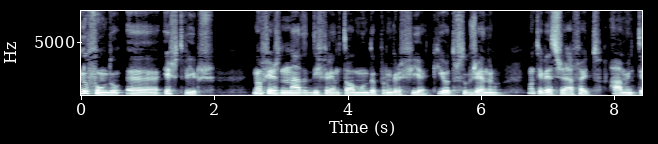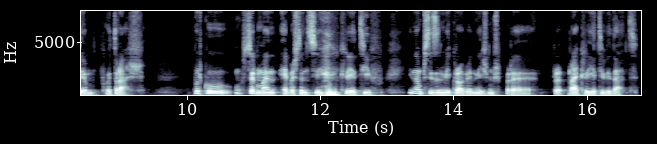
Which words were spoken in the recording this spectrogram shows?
No fundo, uh, este vírus não fez nada diferente ao mundo da pornografia que outro subgénero não tivesse já feito há muito tempo atrás. Porque o, o ser humano é bastante criativo e não precisa de micro-organismos para, para, para a criatividade.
